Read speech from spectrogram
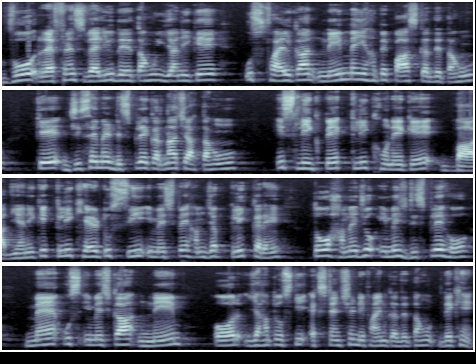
वो रेफरेंस वैल्यू दे देता हूँ, यानी कि उस फ़ाइल का नेम मैं यहाँ पे पास कर देता हूँ कि जिसे मैं डिस्प्ले करना चाहता हूँ इस लिंक पे क्लिक होने के बाद, यानी कि click here to see image पे हम जब क्लिक करें तो हमें जो इमेज डिस्प्ले हो, मैं उस इमेज का नेम और यहाँ पे उसकी एक्सटेंशन डिफाइन कर देता हूँ। देखें,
